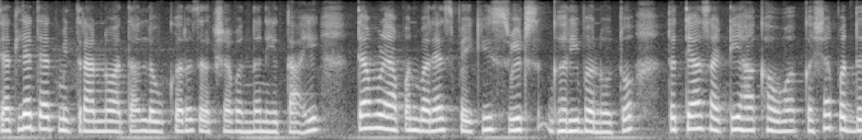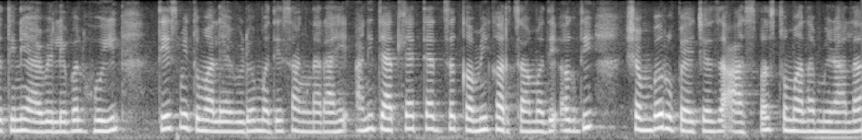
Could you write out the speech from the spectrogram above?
त्यातल्या त्यात मित्रांनो आता लवकरच रक्षाबंधन येत आहे. त्यामुळे आपण बऱ्याचपैकी स्वीट्स घरी बनवतो. तर त्यासाठी हा खवा कशा पद्धतीने अवेलेबल होईल तेच मी तुम्हाला या व्हिडिओमध्ये सांगणार आहे. आणि त्यातल्या त्यात जर कमी खर्चामध्ये अगदी शंभर रुपयाच्या जर आसपास तुम्हाला मिळाला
